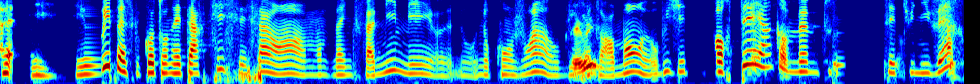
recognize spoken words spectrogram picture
Ah, Et, et oui, parce que quand on est artiste, c'est ça, hein, on a une famille, mais euh, nos, nos conjoints obligatoirement euh, obligés de porter hein, quand même tout cet univers.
